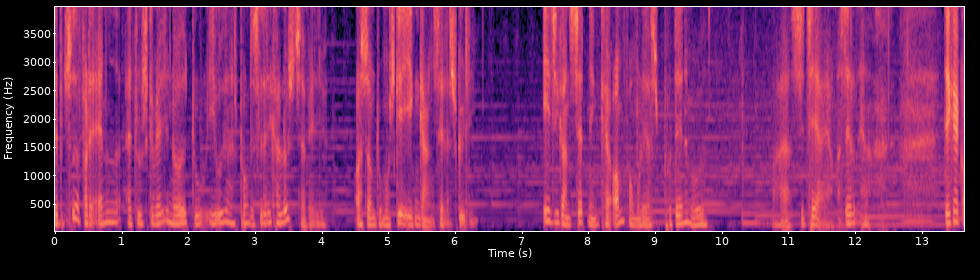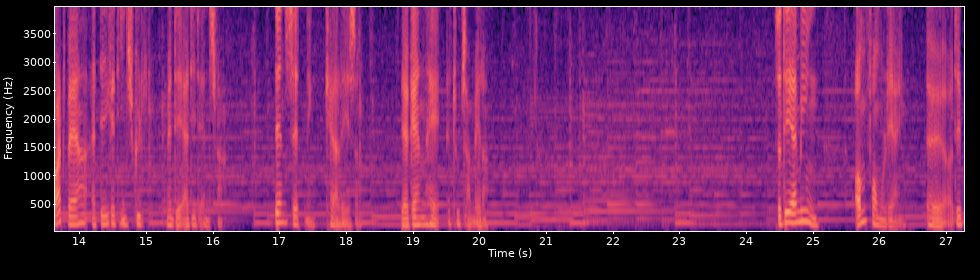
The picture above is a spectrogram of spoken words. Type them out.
Det betyder for det andet, at du skal vælge noget, du i udgangspunktet slet ikke har lyst til at vælge, og som du måske ikke engang selv er skyld i. Etikernes sætning kan omformuleres på denne måde – og citerer jeg mig selv her. Det kan godt være, at det ikke er din skyld, men det er dit ansvar. Den sætning, kære læser, vil jeg gerne have, at du tager med dig. Så det er min omformulering, øh, og det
